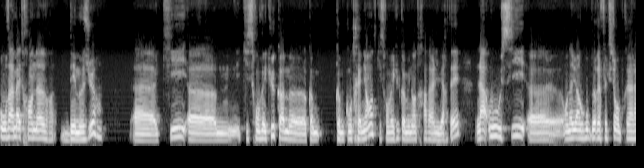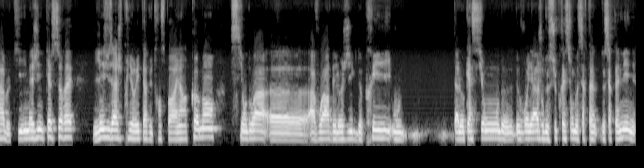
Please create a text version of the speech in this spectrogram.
on va mettre en œuvre des mesures euh, qui, euh, qui seront vécues comme, comme, comme contraignantes, qui seront vécues comme une entrave à la liberté. Là où si euh, on a eu un groupe de réflexion au préalable qui imagine quels seraient les usages prioritaires du transport aérien, comment, si on doit euh, avoir des logiques de prix ou d'allocation, de, voyage ou de suppression de certaines, de certaines lignes,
